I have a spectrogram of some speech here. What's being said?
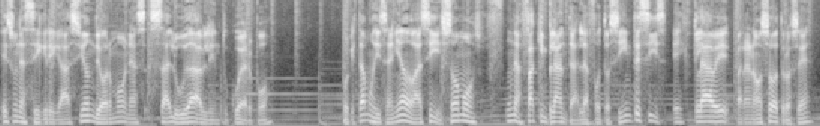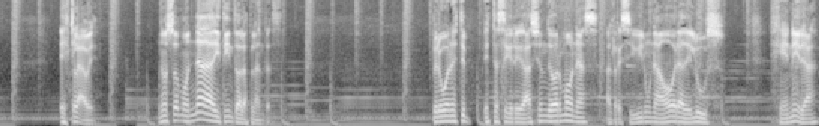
es una segregación de hormonas saludable en tu cuerpo. Porque estamos diseñados así, somos una fucking planta. La fotosíntesis es clave para nosotros, ¿eh? Es clave. No somos nada distintos a las plantas. Pero bueno, este, esta segregación de hormonas, al recibir una hora de luz, genera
